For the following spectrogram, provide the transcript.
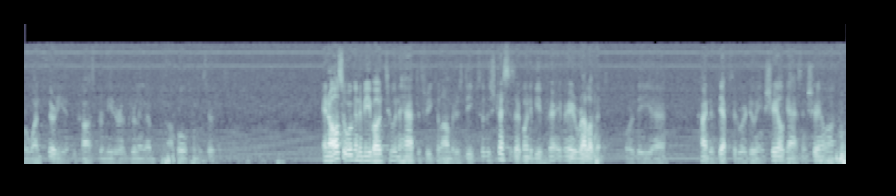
or 130th the cost per meter of drilling a, a hole from the surface. And also, we're going to be about two and a half to three kilometers deep. So the stresses are going to be very, very relevant for the uh, kind of depth that we're doing shale gas and shale on.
